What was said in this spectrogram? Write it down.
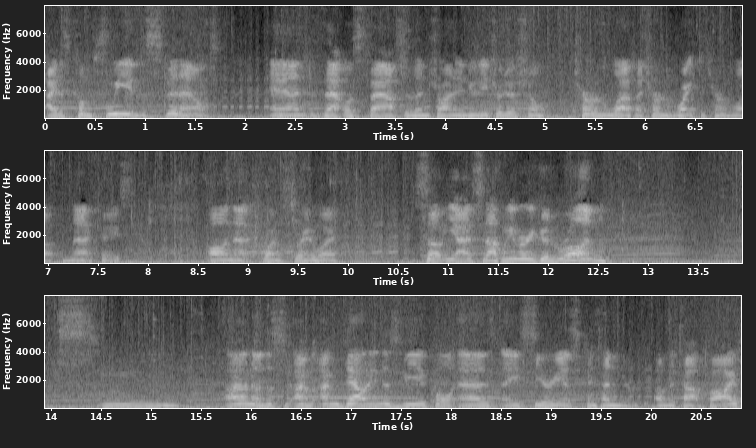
I just completed the spin out, and that was faster than trying to do the traditional turn left. I turned right to turn left in that case, on that front straightaway. So yeah, it's not going to be a very good run, Hmm. I don't know. This I'm I'm doubting this vehicle as a serious contender of the top five.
